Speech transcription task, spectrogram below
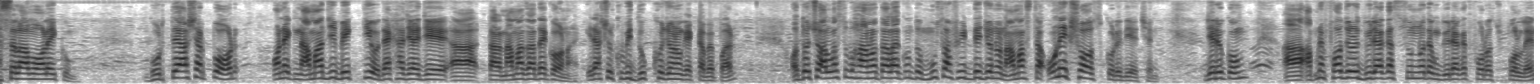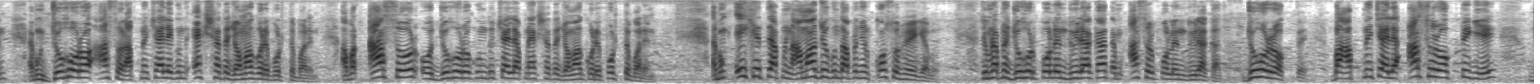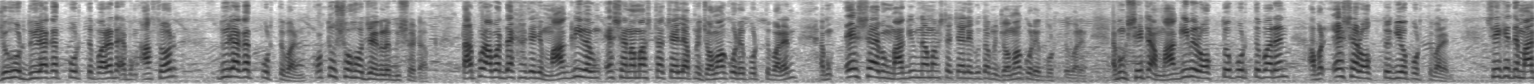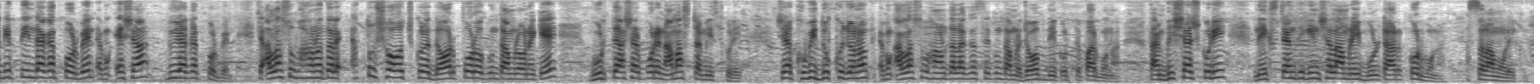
আসসালামু আলাইকুম। ঘুরতে আসার পর অনেক নামাজি ব্যক্তিও দেখা যায় যে তারা নামাজ আদায় করে না। এটা আসলে খুবই দুঃখজনক একটা ব্যাপার। অথচ আল্লাহ সুবহানাহু ওয়া কিন্তু মুসাফিরদের জন্য নামাজটা অনেক সহজ করে দিয়েছেন। যেরকম আপনি ফজরের দুই রাকাত সুন্নত এবং দুই রাকাত ফরজ পড়লেন এবং জোহর ও আসর আপনি চাইলে কিন্তু একসাথে জমা করে পড়তে পারেন। আবার আসর ও জোহরও কিন্তু চাইলে আপনি একসাথে জমা করে পড়তে পারেন। এবং এই ক্ষেত্রে আপনার নামাজও কিন্তু আপনার জন্য কসর হয়ে গেল। যেমন আপনি জোহর পড়লেন দুই রাকাত এবং আসর পড়লেন দুই রাকাত। জোহর রক্তে। বা আপনি চাইলে আসর রক্তে গিয়ে জোহর দুই রাকাত পড়তে পারেন এবং আসর দুই রাকাত পড়তে পারেন। কত সহজ হয়ে গেলো বিষয়টা। তারপর আবার দেখা যায় যে মাগরিব এবং এশা নামাজটা চাইলে আপনি জমা করে পড়তে পারেন এবং এশা এবং মাগরিব নামাজটা চাইলে কিন্তু আপনি জমা করে পড়তে পারেন এবং সেটা মাগরিবের রক্ত পড়তে পারেন, আবার এশা রক্ত গিয়েও পড়তে পারেন। সেই ক্ষেত্রে মাগরিব তিন রাকাত পড়বেন এবং এশা দুই রাকাত পড়বেন। যে আল্লাহ তাআলা এত সহজ করে দেওয়ার পরও কিন্তু আমরা অনেকে ঘুরতে আসার পরে নামাজটা মিস করি। সেটা খুবই দুঃখজনক এবং আল্লাহ তাআলার কাছে কিন্তু আমরা জবাব দিয়ে করতে পারব না। তা আমি বিশ্বাস করি নেক্সট টাইম থেকে ইনশাল্লাহ আমরা এই ভুলটা আর করব না। আসসালামু আলাইকুম।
